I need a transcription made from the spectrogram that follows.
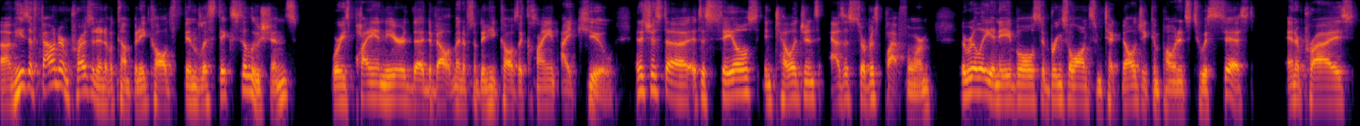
Um, he's a founder and president of a company called FinListics Solutions, where he's pioneered the development of something he calls a client IQ, and it's just a it's a sales intelligence as a service platform that really enables it brings along some technology components to assist enterprise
